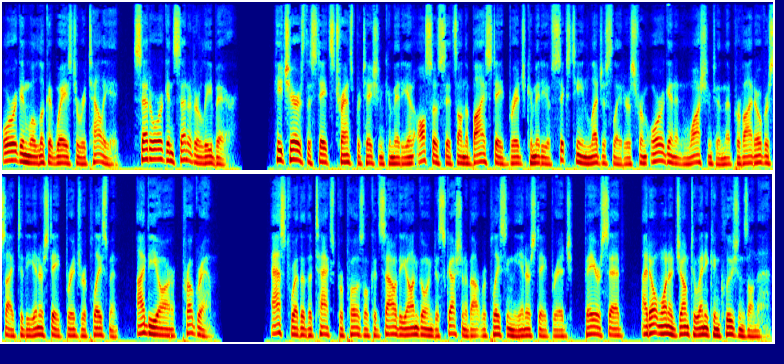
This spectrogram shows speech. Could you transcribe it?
Oregon will look at ways to retaliate, said Oregon Senator Lee Beyer. He chairs the state's Transportation Committee and also sits on the Bi State Bridge Committee of 16 legislators from Oregon and Washington that provide oversight to the Interstate Bridge Replacement IBR, program. Asked whether the tax proposal could sour the ongoing discussion about replacing the interstate bridge, Beyer said, I don't want to jump to any conclusions on that.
